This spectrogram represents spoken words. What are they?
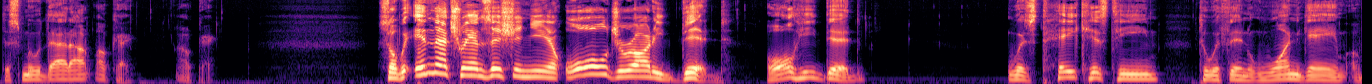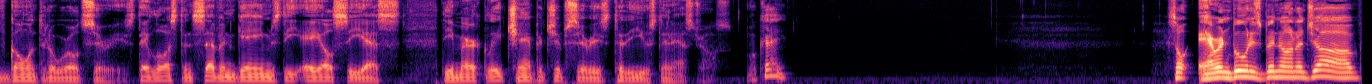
to smooth that out. Okay, okay. So in that transition year, all Girardi did, all he did, was take his team to within one game of going to the World Series. They lost in seven games the ALCS, the American League Championship Series, to the Houston Astros. Okay. So Aaron Boone has been on a job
